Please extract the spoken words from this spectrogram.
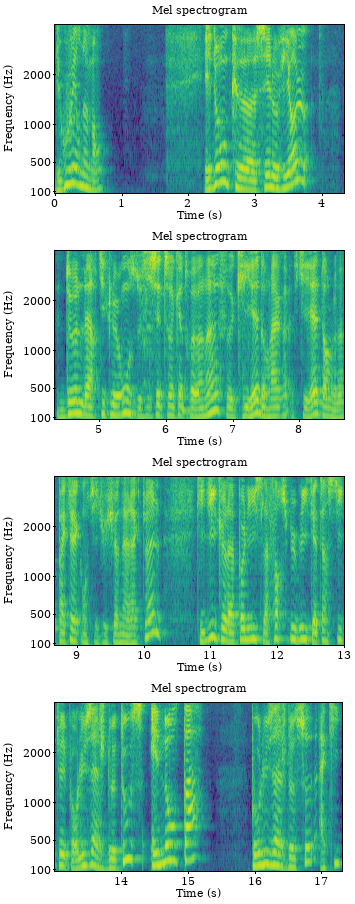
du gouvernement. Et donc, euh, c'est le viol de l'article 11 de 1789 qui est, dans la, qui est dans le paquet constitutionnel actuel, qui dit que la police, la force publique est instituée pour l'usage de tous et non pas pour l'usage de ceux à qui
